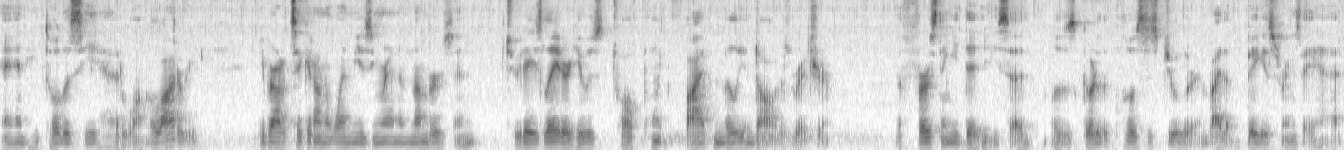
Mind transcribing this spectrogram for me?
and he told us he had won the lottery. He brought a ticket on a whim using random numbers, and two days later he was $12.5 million richer. The first thing he did, he said, was go to the closest jeweler and buy the biggest rings they had.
